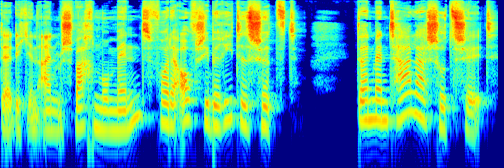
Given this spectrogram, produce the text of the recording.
der dich in einem schwachen Moment vor der Aufschieberitis schützt. Dein mentaler Schutzschild.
